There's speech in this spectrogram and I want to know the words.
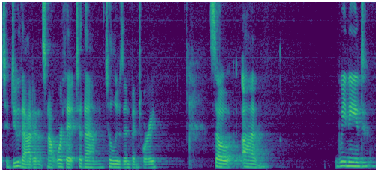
to do that, and it's not worth it to them to lose inventory. So um, we need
